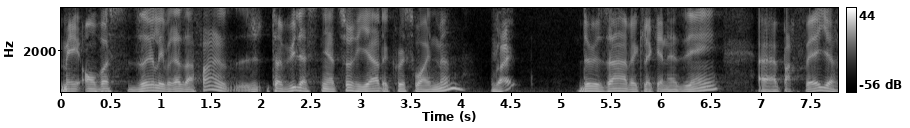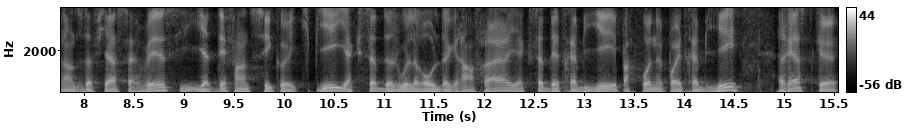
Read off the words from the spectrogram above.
Mais on va se dire les vraies affaires. Tu as vu la signature hier de Chris Weidman? Oui. Deux ans avec le Canadien. Euh, parfait, il a rendu de fiers services, il, a défendu ses coéquipiers, il accepte de jouer le rôle de grand frère, il accepte d'être habillé et parfois ne pas être habillé. Reste que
